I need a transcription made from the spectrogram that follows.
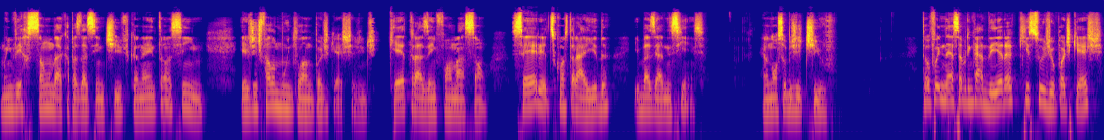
uma inversão da capacidade científica, né? Então, assim, e a gente fala muito lá no podcast. A gente quer trazer informação séria, descontraída e baseada em ciência. É o nosso objetivo. Então, foi nessa brincadeira que surgiu o podcast.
